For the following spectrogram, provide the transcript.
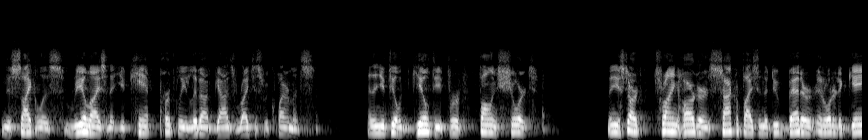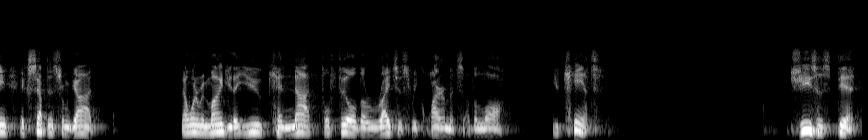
And this cycle is realizing that you can't perfectly live out God's righteous requirements and then you feel guilty for falling short. Then you start trying harder and sacrificing to do better in order to gain acceptance from God. And I want to remind you that you cannot fulfill the righteous requirements of the law. You can't. Jesus did.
